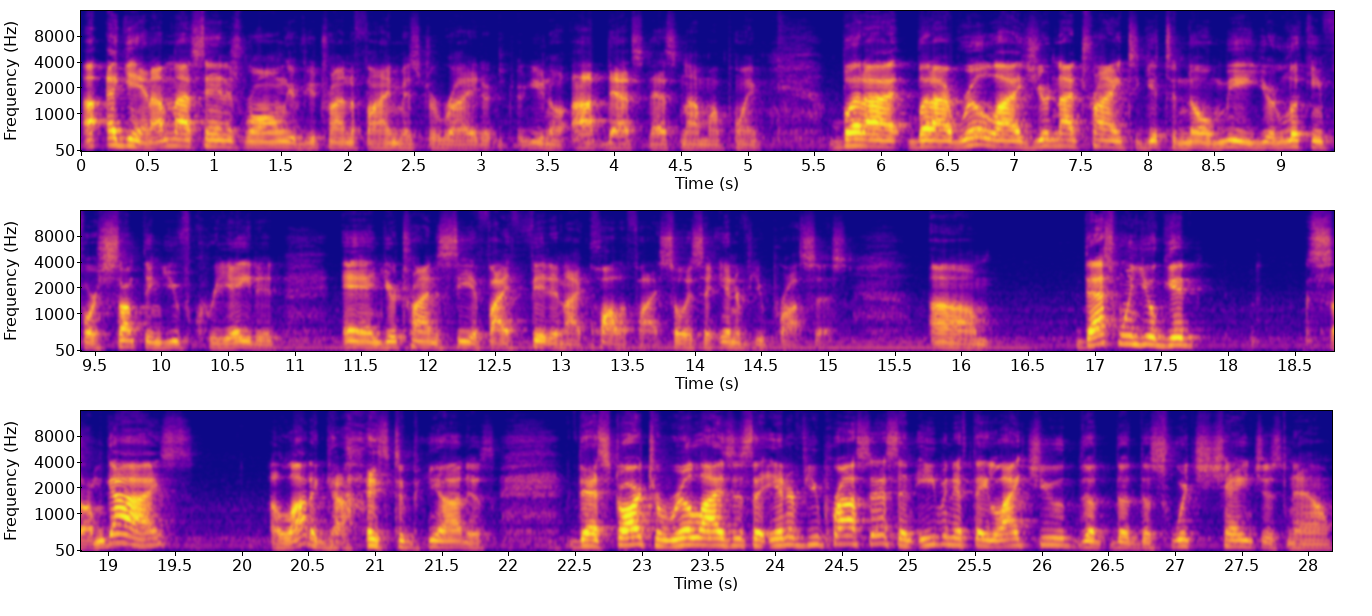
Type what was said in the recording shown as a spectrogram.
Uh, again, I'm not saying it's wrong if you're trying to find Mr. Right, or, you know, I, that's that's not my point. But I but I realize you're not trying to get to know me. You're looking for something you've created, and you're trying to see if I fit and I qualify. So it's an interview process. Um, that's when you'll get some guys, a lot of guys to be honest, that start to realize it's an interview process. And even if they liked you, the, the, the switch changes now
